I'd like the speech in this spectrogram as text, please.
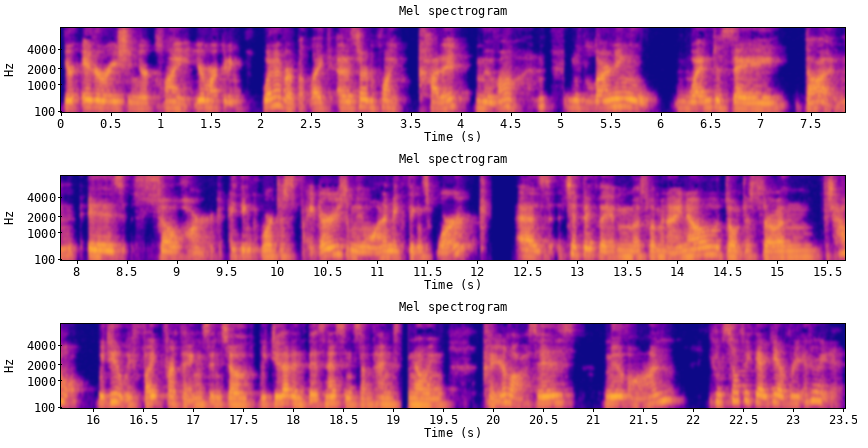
your iteration, your client, your marketing, whatever. But like at a certain point, cut it, move on. Learning when to say done is so hard. I think we're just fighters and we want to make things work. As typically, most women I know don't just throw in the towel. We do, we fight for things. And so we do that in business. And sometimes knowing cut your losses, move on, you can still take the idea, reiterate it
